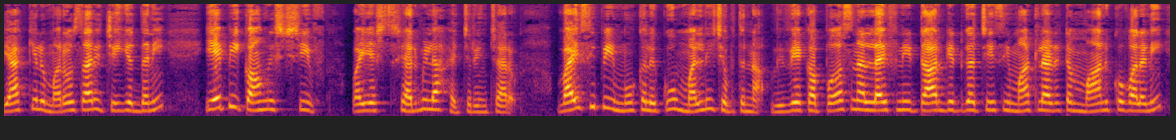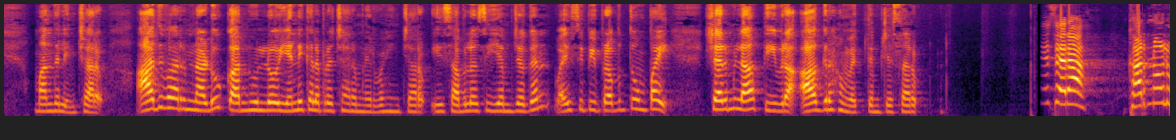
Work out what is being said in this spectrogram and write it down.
వ్యాఖ్యలు మరోసారి చేయొద్దని AP Congress chief YS Sharmila హెచ్చరించారు. వైసీపీ మూకలకు మళ్ళీ చెబుతున్నా వివేక పర్సనల్ లైఫ్ని టార్గెట్గా చేసి మాట్లాడటం మానుకోవాలని మందలించారు. ఆదివారం నాడు కర్నూలులో ఎన్నికల ప్రచారం నిర్వహించారు. ఈ సభలో సీఎం జగన్ వైసీపీ ప్రభుత్వంపై షర్మిల తీవ్ర ఆగ్రహం వ్యక్తం చేశారు. చేశారా? కర్నూలు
